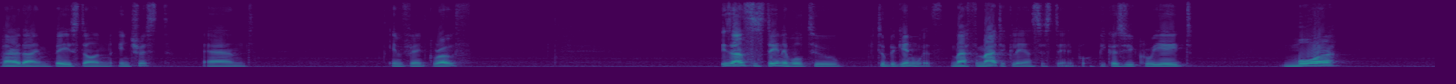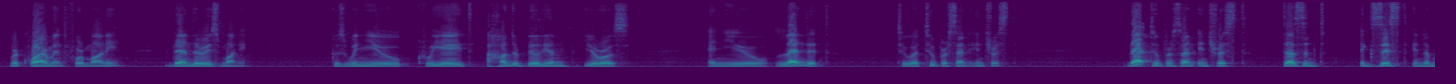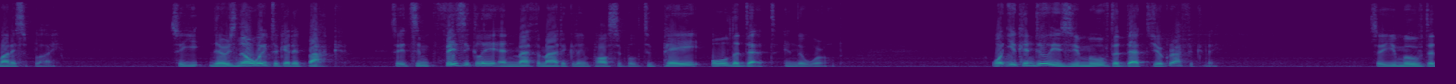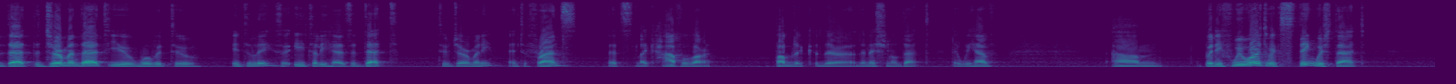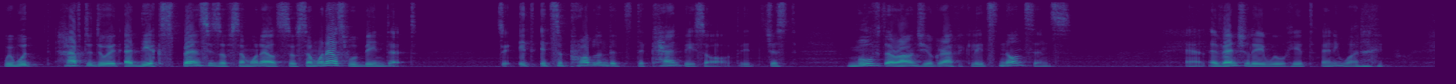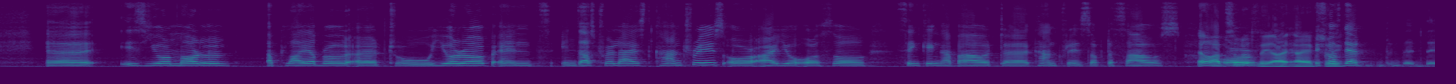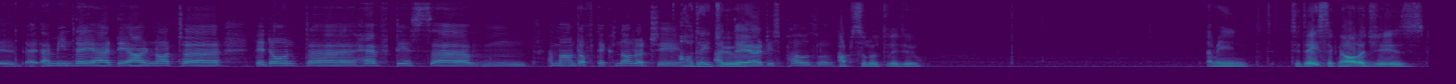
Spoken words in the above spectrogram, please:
paradigm based on interest and infinite growth is unsustainable to to begin with, mathematically unsustainable, because you create more requirement for money than there is money. Because when you create 100 billion euros and you lend it to a 2% interest, that 2% interest doesn't exist in the money supply. So there is no way to get it back. So it's physically and mathematically impossible to pay all the debt in the world. What you can do is you move the debt geographically. So you move the debt, the German debt, you move it to Italy. So Italy has a debt to Germany and to France. That's like half of our public, the, the national debt that we have. Um, but if we were to extinguish that, we would have to do it at the expenses of someone else. So someone else would be in debt. So it, it's a problem that, that can't be solved. It's just moved around geographically. It's nonsense. And eventually will hit anyone. uh, is your model applicable uh, to Europe and industrialized countries, or are you also thinking about uh, countries of the south? No, absolutely. I, I, actually because they're, I mean, they are they are not uh, they don't uh, have this um, amount of technology oh, they at their disposal. Absolutely do. I mean, today's technology is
